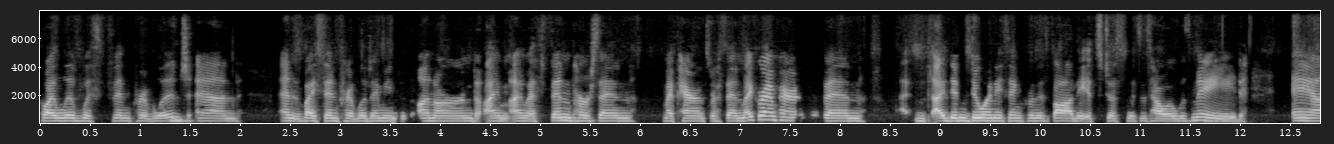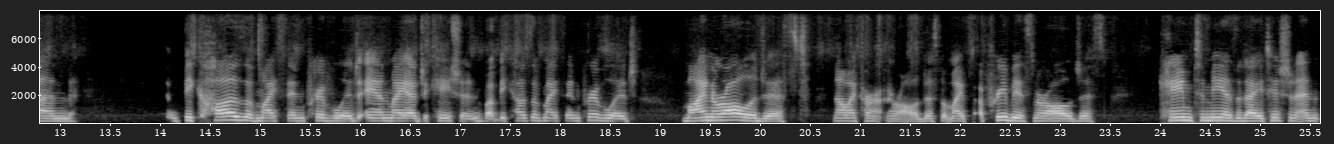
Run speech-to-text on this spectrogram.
so I live with thin privilege Mhm. and, and by thin privilege, I mean unearned. I'm, I'm a thin Mhm. person. My parents are thin. My grandparents are thin. I, I didn't do anything for this body. It's just, this is how it was mm-hmm. made. And because of my thin privilege and my education, but because of my thin privilege, my neurologist, not my current neurologist, but my a previous neurologist came to me as a dietitian and,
